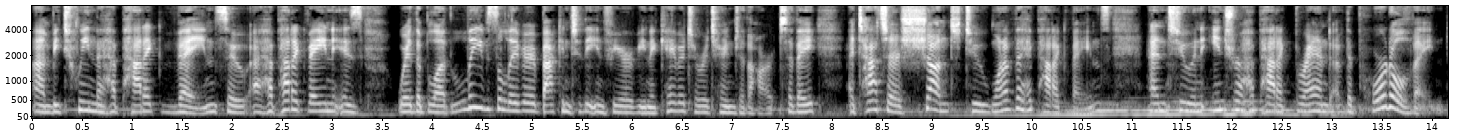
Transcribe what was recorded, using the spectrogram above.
um, between the hepatic vein. So a hepatic vein is where the blood leaves the liver back into the inferior vena cava to return to the heart. So they attach a shunt to one of the hepatic veins and to an intrahepatic brand of the portal vein,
